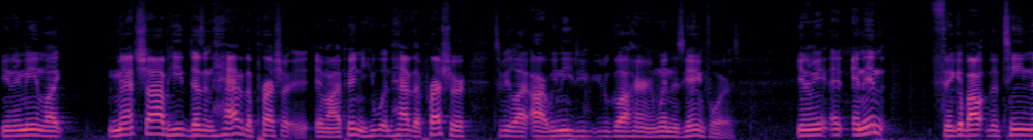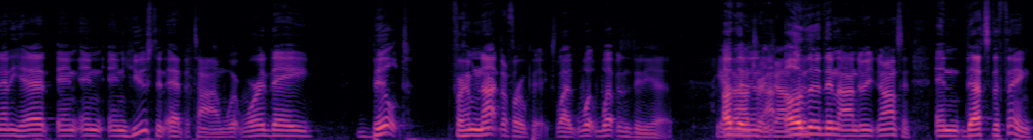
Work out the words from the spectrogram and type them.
You know what I mean? Like Matt Schaub, he doesn't have the pressure, in my opinion. He wouldn't have the pressure to be like, all right, we need you to go out here and win this game for us. You know what I mean? And, and then think about the team that he had in, in, in Houston at the time. Were, were, they built for him not to throw picks? Like, what weapons did he have? He other, than, other than Andre Johnson. And that's the thing.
